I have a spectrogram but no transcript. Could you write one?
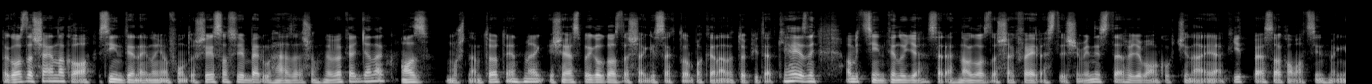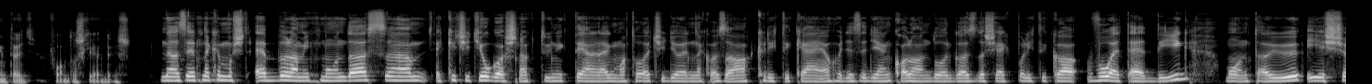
A gazdaságnak a szintén egy nagyon fontos rész az, hogy a beruházások növekedjenek, az most nem történt meg, és ehhez pedig a gazdasági szektorba kellene több hitelt kihelyezni, amit szintén ugye szeretne a gazdaság fejlesztés fizetési miniszter, hogy a bankok csinálják. Itt persze a kamatszint megint egy fontos kérdés. De azért nekem most ebből, amit mondasz, egy kicsit jogosnak tűnik tényleg Matolcsi Györgynek az a kritikája, hogy ez egy ilyen kalandor gazdaságpolitika volt eddig, mondta ő, és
